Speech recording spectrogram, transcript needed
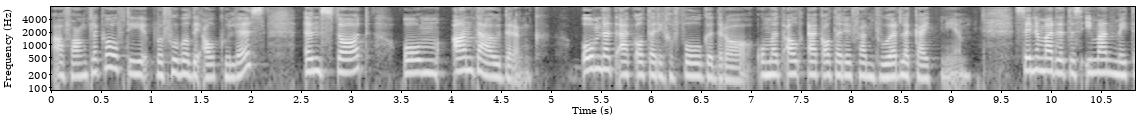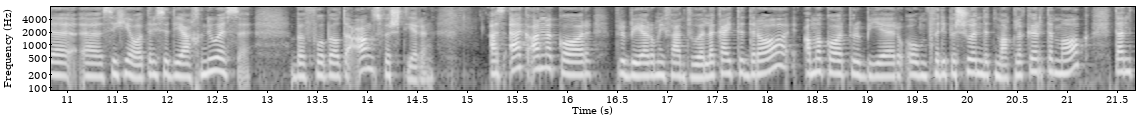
afhanklike of die byvoorbeeld die alkolikus in staat om aan te hou drink omdat ek altyd die gevolge dra, omdat ek altyd die verantwoordelikheid neem. Sê nou maar dit is iemand met 'n uh, psigiatriese diagnose, byvoorbeeld 'n angsversteuring as ek aan mekaar probeer om die verantwoordelikheid te dra, aan mekaar probeer om vir die persoon dit makliker te maak, dan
